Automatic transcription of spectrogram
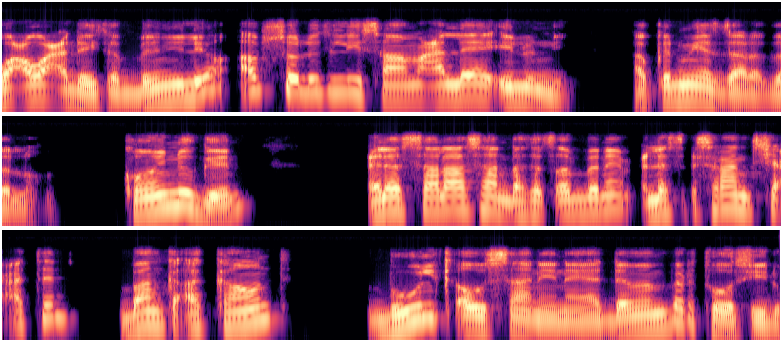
ዋዕ ዋዕ ዶ ኣይተብልን ኢለዮ ኣብሶሉትሊ ይሰማማዓለይ ኢሉኒ ኣብ ቅድሚኤ ዝዛረብ ዘለኹ ኮይኑ ግን ዕለት ሰላሳ እንዳተጸበናዮም ዕለት ዕስራን ትሽዓተን ባንክ ኣካውንት ብውልቀ ውሳኔ ናይ ኣደ መንበር ተወሲዱ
